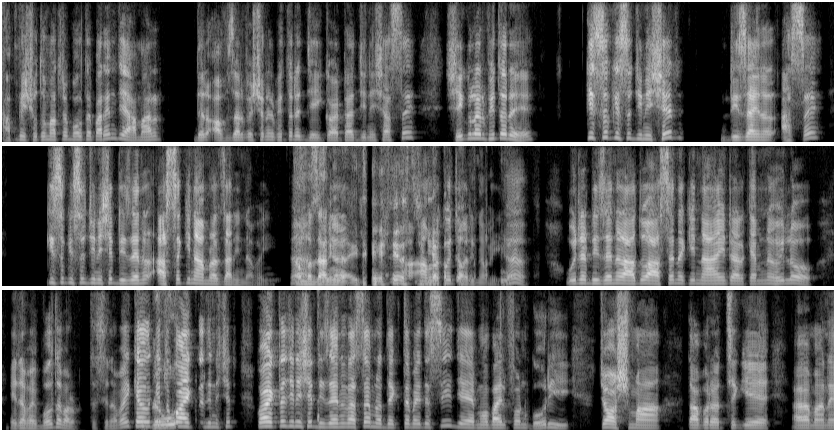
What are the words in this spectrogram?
আপনি শুধুমাত্র বলতে পারেন যে আমাদের অবজারভেশন এর ভিতরে যেই কয়টা জিনিস আছে সেগুলোর ভিতরে কিছু, কিছু জিনিসের ডিজাইনার আছে। কিছু, কিছু জিনিসের ডিজাইনার আছে কিনা আমরা জানি না ভাই। হ্যাঁ? আমরা জানি না। আমরা কইতে পারি না ভাই। হ্যাঁ? ওইটা ডিজাইনার আদৌ আছে নাকি না এটা কেমনে হইল এটা ভাই বলতে পারতেছি না ভাই। কিন্তু কয়েকটা জিনিসের কয়েকটা জিনিসের ডিজাইনার আছে আমরা দেখতে পাইতেছি যে মোবাইল ফোন, ঘড়ি, চশমা তারপরে হচ্ছে গিয়ে মানে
